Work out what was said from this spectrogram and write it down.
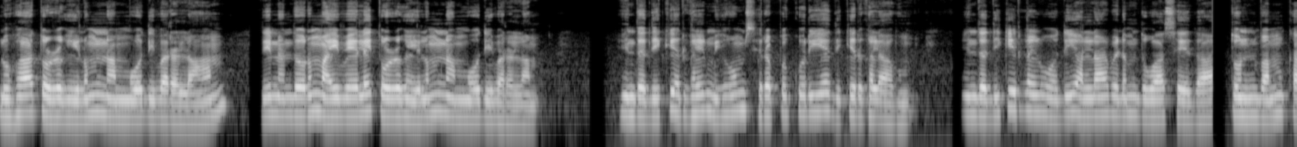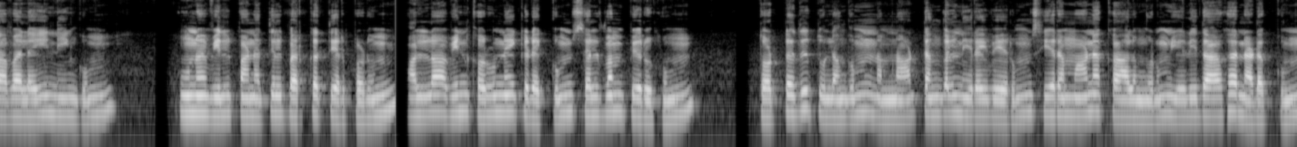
லுஹா தொழுகையிலும் நாம் ஓதி வரலாம். தினந்தோறும் ஐவேளை தொழுகையிலும் நாம் ஓதி வரலாம். இந்த திக்கிர்கள் மிகவும் சிறப்புக்குரிய திக்கிர்களாகும் இந்த திக்கிர்கள் ஓதி அல்லாவிடம் துவா செய்தால் துன்பம் கவலை நீங்கும். உணவில் பணத்தில் பர்க்கத் ஏற்படும். அல்லாவின் கருணை கிடைக்கும். செல்வம் பெருகும். தொட்டது துலங்கும் நம் நாட்டங்கள் நிறைவேறும். சீரமான காலங்களும் எளிதாக நடக்கும்.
